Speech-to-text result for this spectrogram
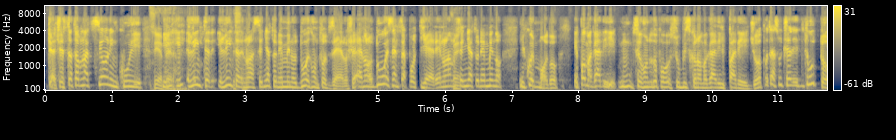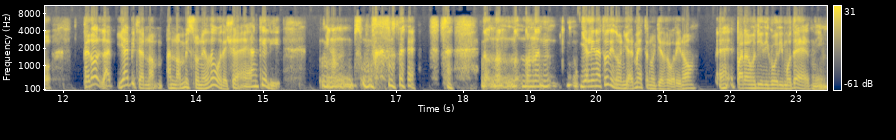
Cioè, c'è stata un'azione in cui sì, il, l'Inter, l'Inter sì, non ha segnato nemmeno 2 contro 0, cioè erano due senza portiere, non hanno sì. segnato nemmeno in quel modo e poi magari un secondo dopo subiscono magari il pareggio, poteva succedere di tutto, però la, gli arbitri hanno, hanno, ammesso un errore, cioè anche lì non, non, non, gli allenatori non gli ammettono gli errori, no? Eh, parlano di rigori moderni.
